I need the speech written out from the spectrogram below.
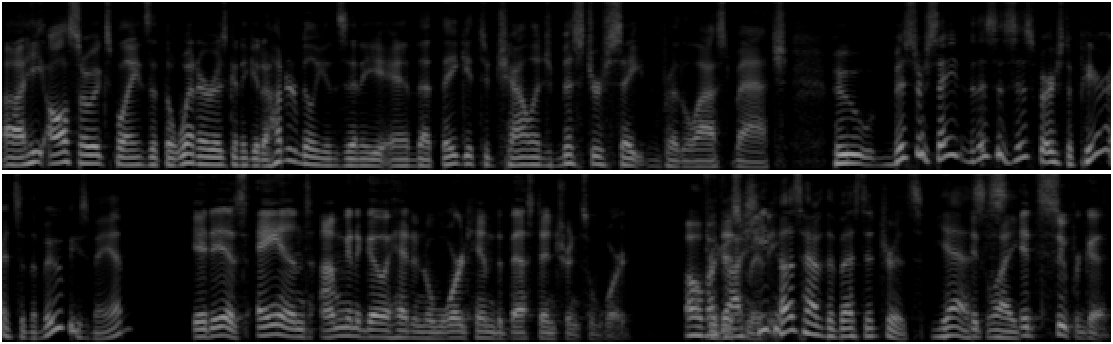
uh, he also explains that the winner is going to get 100 million zeni and that they get to challenge Mr. Satan for the last match. Who, Mr. Satan, this is his first appearance in the movies, man. It is, and I'm going to go ahead and award him the best entrance award. Oh my gosh, he does have the best entrance. Yes, It's like it's super good.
